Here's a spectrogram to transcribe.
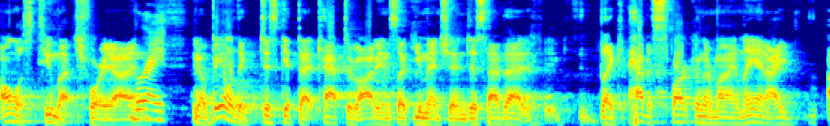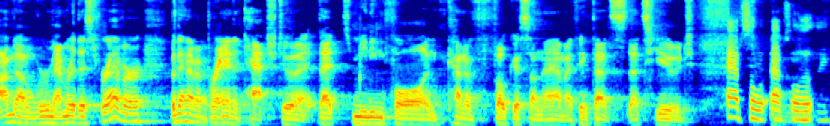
almost too much for you, and, right? you know, being able to just get that captive audience, like you mentioned, just have that, like, have a spark in their mind. Man, I, I'm gonna remember this forever, but then have a brand attached to it that's meaningful and kind of focus on them. I think that's that's huge. Absolutely, absolutely. Um,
